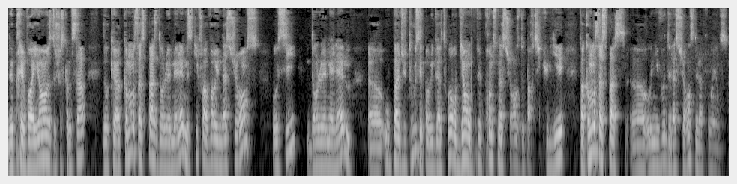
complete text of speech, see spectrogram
de prévoyance, de choses comme ça. Donc, euh, comment ça se passe dans le MLM Est-ce qu'il faut avoir une assurance aussi dans le MLM euh, ou pas du tout? C'est pas obligatoire Ou bien on peut prendre une assurance de particulier Enfin, comment ça se passe au niveau de l'assurance de la prévoyance?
